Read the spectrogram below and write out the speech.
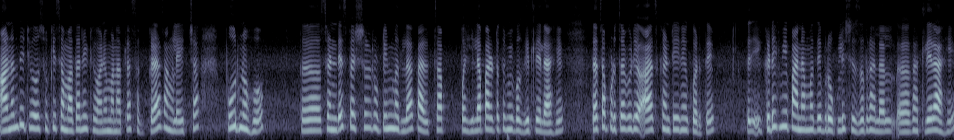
आनंदी ठेवो सुखी समाधानी ठेव आणि मनातल्या सगळ्या चांगल्या इच्छा पूर्ण हो. तर संडे स्पेशल रुटीनमधला कालचा पहिला पार्ट तुम्ही बघितलेला आहे. त्याचा पुढचा व्हिडिओ आज कंटिन्यू करते. तर इकडे मी पाण्यामध्ये ब्रोकली शिजत घालायला घातलेला आहे.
